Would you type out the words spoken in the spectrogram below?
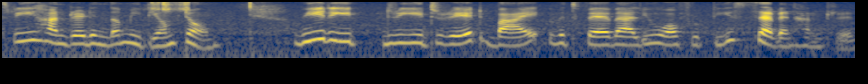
300 in the medium term. We re- reiterate buy with fair value of rupees 700.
